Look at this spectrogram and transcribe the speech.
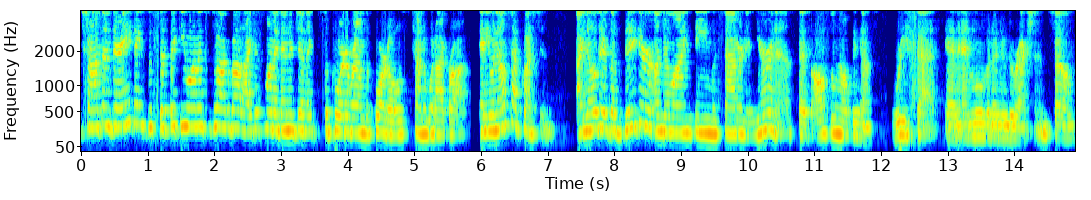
Shanta, is there anything specific you wanted to talk about? I just wanted energetic support around the portals, kind of what I brought. Anyone else have questions? I know there's a bigger underlying theme with Saturn and Uranus that's also helping us reset and, and move in a new direction. So,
